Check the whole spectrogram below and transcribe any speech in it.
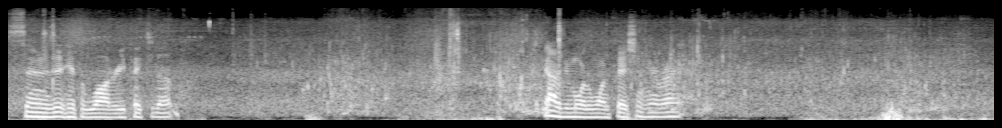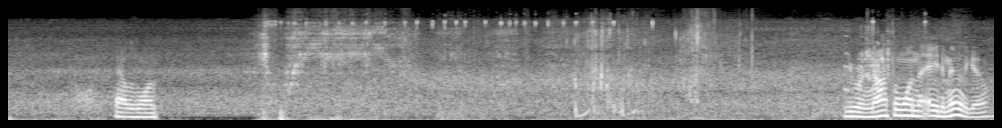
As soon as it hit the water, he picked it up. Gotta be more than one fish in here, right? That was one. You were not the one that ate a minute ago.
